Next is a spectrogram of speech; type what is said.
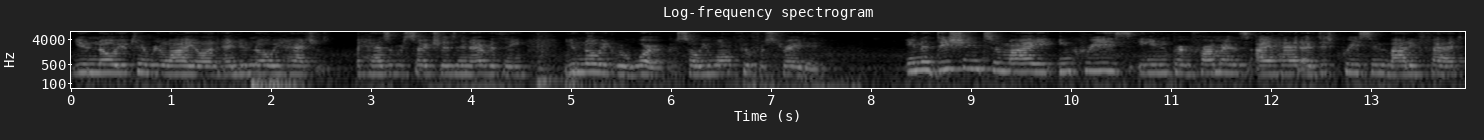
you know you can rely on and you know it has it has researches and everything you know it will work. So you won't feel frustrated. In addition to my increase in performance I had a decrease in body fat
